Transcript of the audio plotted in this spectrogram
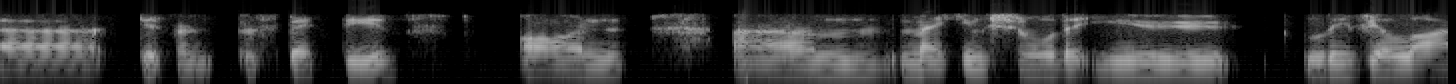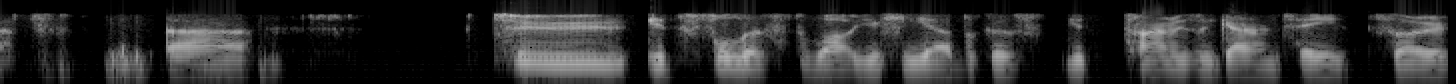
uh, different perspective on um, making sure that you live your life uh, to its fullest while you're here because your time isn't guaranteed. So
